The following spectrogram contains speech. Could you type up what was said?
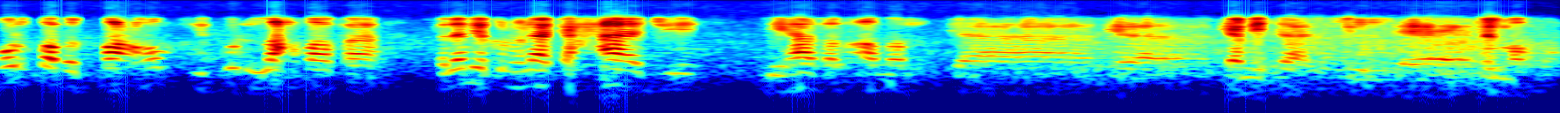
مرتبط معهم في كل لحظة فلم يكن هناك حاجة لهذا. ك... كمثال في الموضوع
